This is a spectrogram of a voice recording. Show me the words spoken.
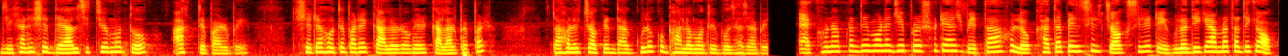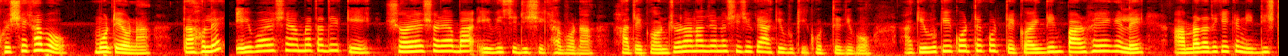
যেখানে সে দেয়াল চিত্রের মতো আঁকতে পারবে। সেটা হতে পারে কালো রঙের কালার পেপার। তাহলে চকের দাগগুলো খুব ভালো মতোই বোঝা যাবে। এখন আপনাদের মনে যে প্রশ্নটি আসবে তা হলো, খাতা, পেন্সিল, চক, সিলেট, এগুলো দিকে আমরা তাদেরকে অক্ষর শেখাবো? মোটেও না। তাহলে এই বয়সে আমরা তাদেরকে সরে সরে বা এবিসিডি শেখাবো না। হাতে কন্ট্রোল আনার জন্য শিশুকে আঁকিবুকি করতে দিব। আঁকিবুকি করতে করতে কয়েকদিন পার হয়ে গেলে আমরা তাদেরকে একটা নির্দিষ্ট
